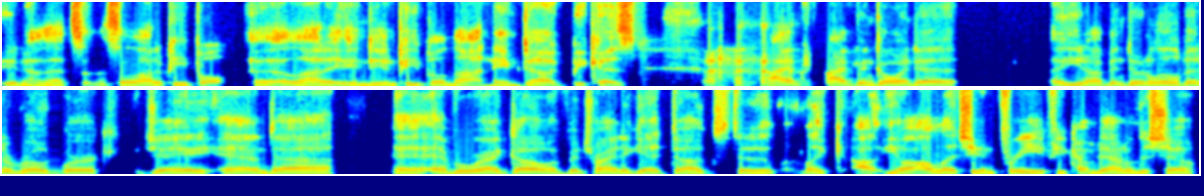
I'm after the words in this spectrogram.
you know that's that's a lot of people, uh, a lot of Indian people not named Doug. Because I've I've been going to, uh, you know, I've been doing a little bit of road work, Jay, and uh, everywhere I go, I've been trying to get Dougs to like, I'll, you know, I'll let you in free if you come down to the show.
